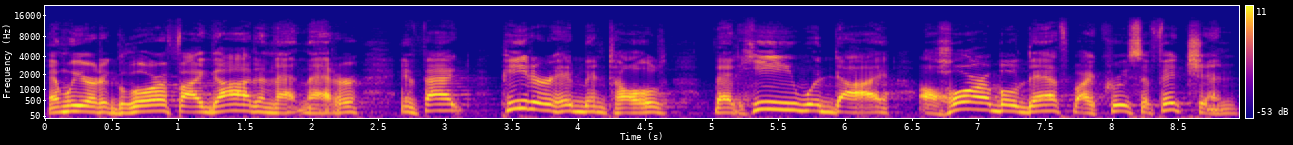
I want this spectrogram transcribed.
And we are to glorify God in that matter. In fact, Peter had been told that he would die a horrible death by crucifixion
